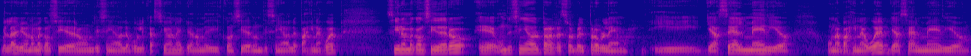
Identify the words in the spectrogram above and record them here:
¿verdad? Yo no me considero un diseñador de publicaciones, yo no me considero un diseñador de páginas web, sino me considero eh, un diseñador para resolver problemas. Y ya sea el medio una página web, ya sea el medio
